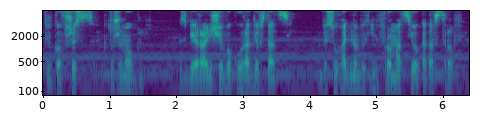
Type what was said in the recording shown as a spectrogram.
Tylko wszyscy, którzy mogli, zbierali się wokół radiostacji, by słuchać nowych informacji o katastrofie.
